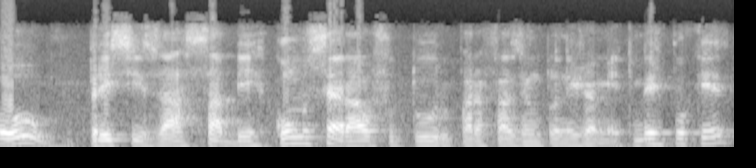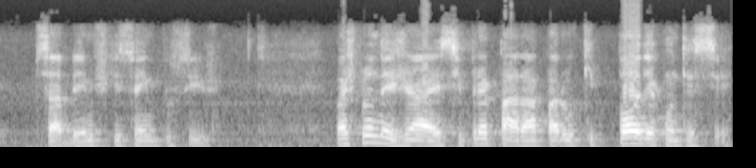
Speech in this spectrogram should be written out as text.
ou precisar saber como será o futuro para fazer um planejamento, mesmo porque sabemos que isso é impossível. Mas planejar é se preparar para o que pode acontecer.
